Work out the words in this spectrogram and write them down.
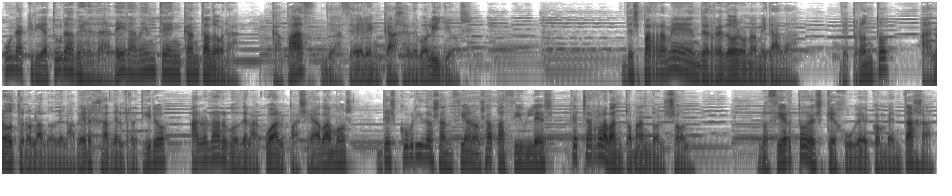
una criatura verdaderamente encantadora, capaz de hacer encaje de bolillos. Desparramé en derredor una mirada. De pronto, al otro lado de la verja del retiro, a lo largo de la cual paseábamos, descubrí dos ancianos apacibles que charlaban tomando el sol. Lo cierto es que jugué con ventaja,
